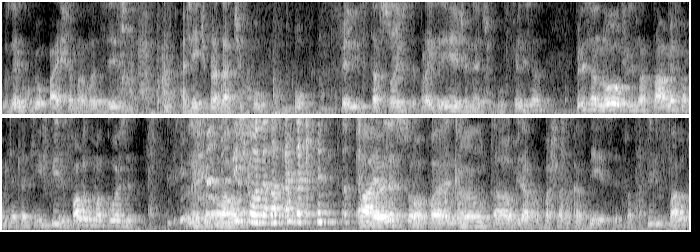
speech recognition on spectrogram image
eu lembro que meu pai chamava às vezes a gente pra dar tipo felicitações pra igreja, né? Tipo, feliz, feliz ano novo, feliz Natal, minha família tá aqui. Filho, fala alguma coisa. Eu lembro que eu falava, Se escondendo atrás da câmera. pai, olha só, pai, não, tal, virava, baixava a cabeça. Ele falava, filho, fala,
